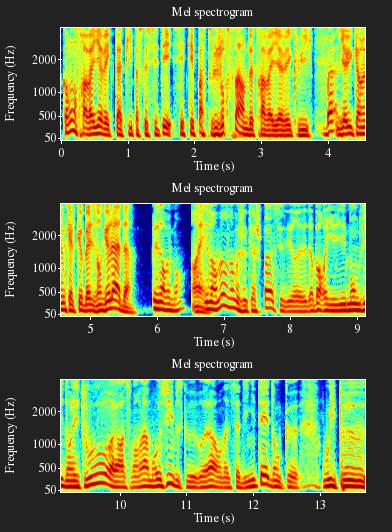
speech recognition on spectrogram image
Comment on travaillait avec Tapie Parce que c'était c'était pas toujours simple de travailler avec lui. Bah, Il y a eu quand même quelques belles engueulades. Énormément. Ouais. Énormément, non, mais je le cache pas. C'est d'abord il, il monte vite dans les tours. Alors à ce moment-là, moi aussi, parce que voilà, on a sa dignité, donc euh, où il peut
